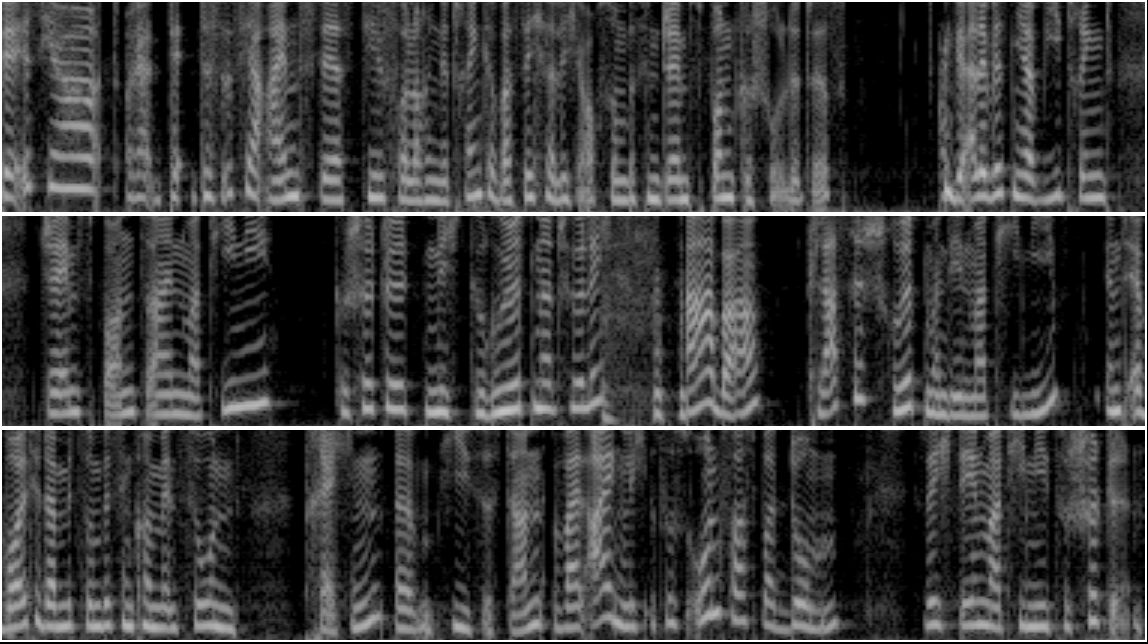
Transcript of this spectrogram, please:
der ist ja, oder der, das ist ja eins der stilvolleren Getränke, was sicherlich auch so ein bisschen James Bond geschuldet ist. Und wir alle wissen ja, wie trinkt James Bond seinen Martini? Geschüttelt, nicht gerührt natürlich. Aber klassisch rührt man den Martini. Und er wollte damit so ein bisschen Konventionen brechen, ähm, hieß es dann, weil eigentlich ist es unfassbar dumm, sich den Martini zu schütteln.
